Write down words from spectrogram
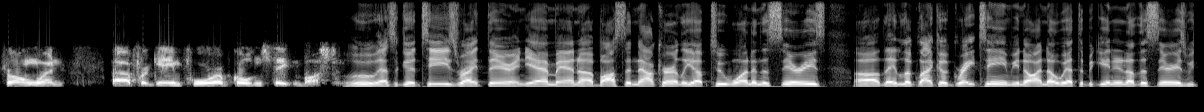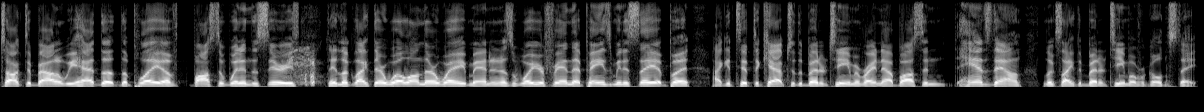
strong one uh, for Game Four of Golden State and Boston. Ooh, that's a good tease right there. And yeah, man, uh, Boston now currently up two one in the series. Uh, they look like a great team. You know, I know we at the beginning of the series we talked about and we had the the play of Boston winning the series. They look like they're well on their way, man. And as a Warrior fan, that pains me to say it, but I could tip the cap to the better team. And right now, Boston, hands down, looks like the better team over Golden State.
